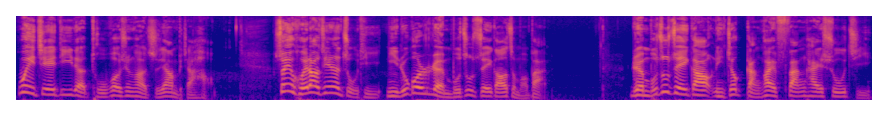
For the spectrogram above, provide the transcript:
位阶低的突破讯号质量比较好。所以回到今天的主题，你如果忍不住追高怎么办？忍不住追高，你就赶快翻开书籍，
